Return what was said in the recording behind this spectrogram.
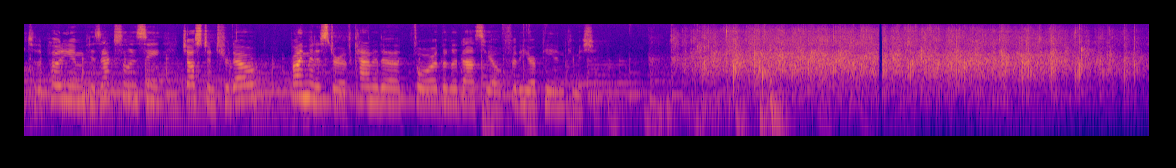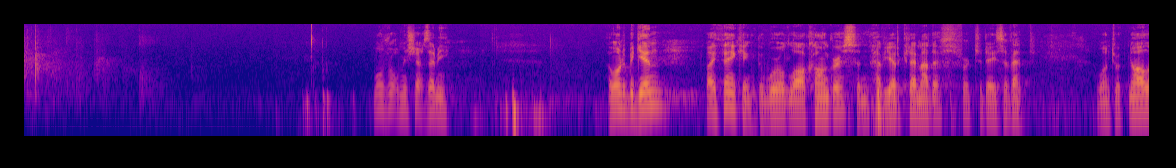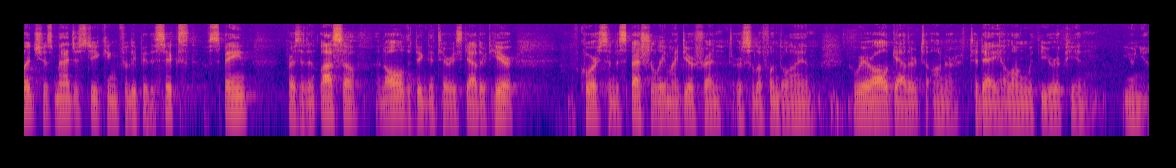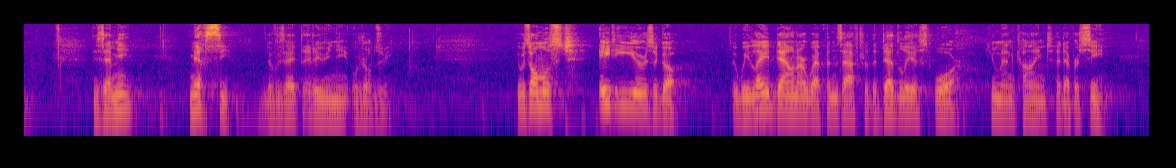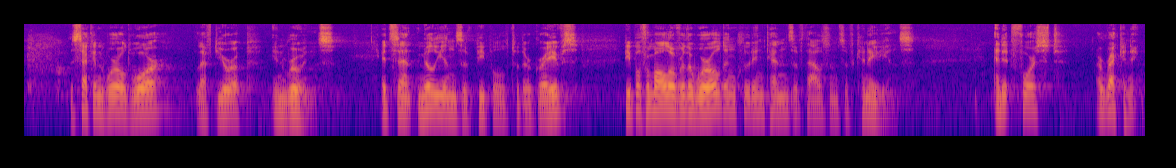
call to the podium His Excellency Justin Trudeau, Prime Minister of Canada, for the Laudatio for the European Commission. Bonjour, mes chers amis. I want to begin by thanking the World Law Congress and Javier Cremades for today's event. I want to acknowledge His Majesty King Felipe VI of Spain, President Lasso, and all the dignitaries gathered here, and of course, and especially my dear friend Ursula von der Leyen, who we are all gathered to honor today along with the European Union. Mes amis, merci de vous être réunis aujourd'hui. It was almost 80 years ago that we laid down our weapons after the deadliest war humankind had ever seen. The Second World War left Europe in ruins. It sent millions of people to their graves, people from all over the world, including tens of thousands of Canadians. And it forced a reckoning.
